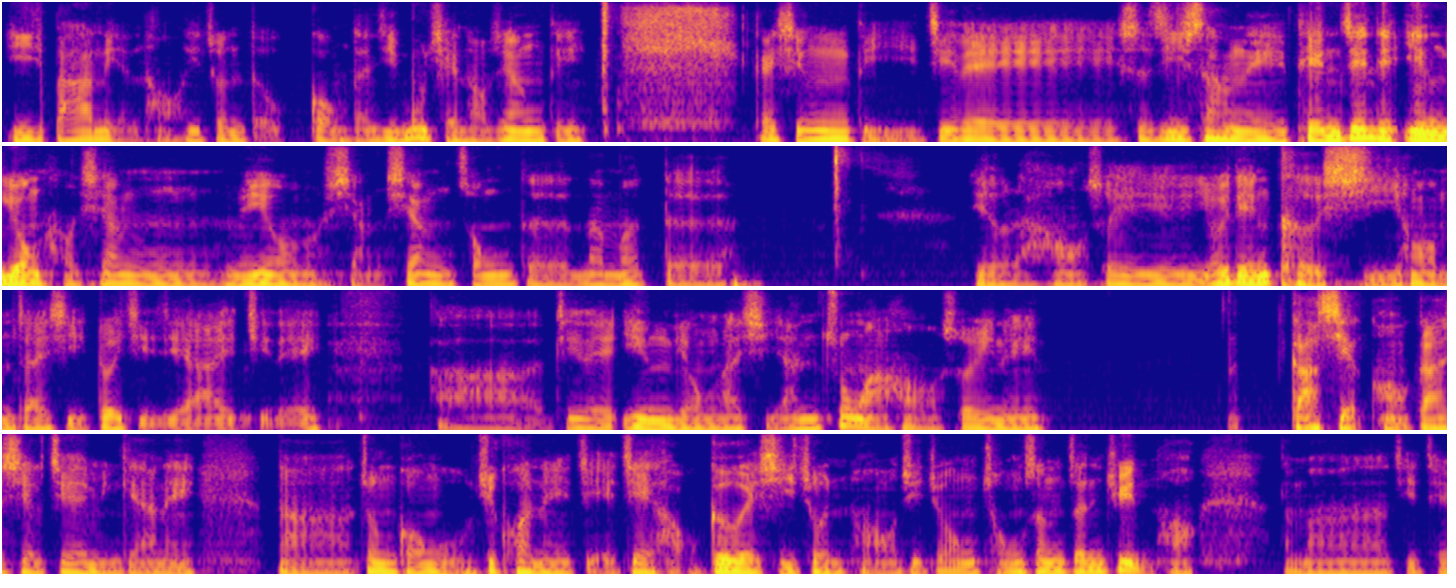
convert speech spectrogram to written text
一八年哈，一阵都讲，但是目前好像的盖兄弟，这个实际上呢，田间的应用好像没有想象中的那么的有了哈，所以有一点可惜哈。我们在一起对几家这个啊，这个应用啊是安怎哈？所以呢，加设吼，加设即个物件呢，那总共有即款呢，这这好个的时阵哈，这种重生真菌哈，那么即个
